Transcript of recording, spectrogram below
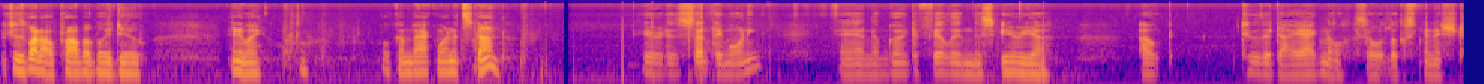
which is what I'll probably do. Anyway, we'll come back when it's done. Here it is Sunday morning, and I'm going to fill in this area out to the diagonal so it looks finished.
